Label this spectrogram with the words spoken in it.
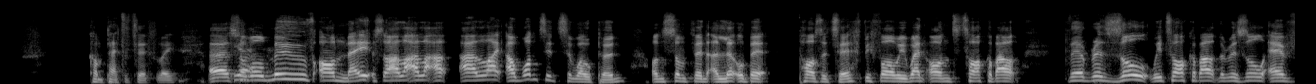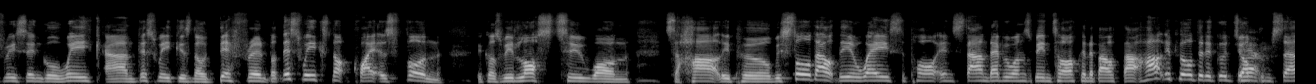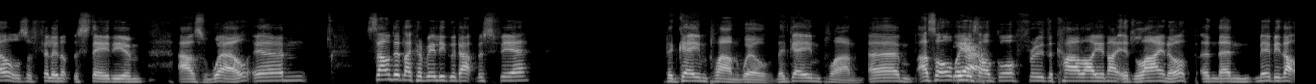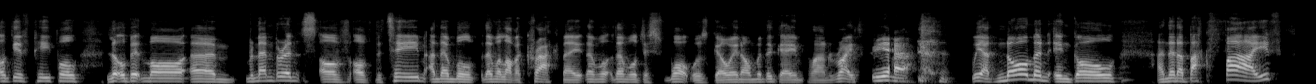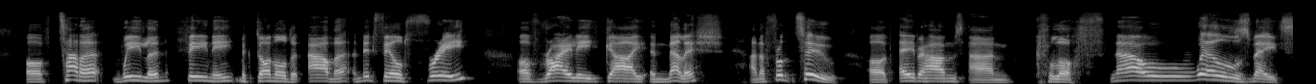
competitively. Uh, so yeah. we'll move on, mate. So I, I, I like I wanted to open on something a little bit positive before we went on to talk about the result. We talk about the result every single week, and this week is no different. But this week's not quite as fun because we lost 2 1 to Hartlepool. We sold out the away supporting stand. Everyone's been talking about that. Hartlepool did a good job yeah. themselves of filling up the stadium as well. Um, sounded like a really good atmosphere. The game plan, Will. The game plan. Um, as always, yeah. I'll go through the Carlisle United lineup, and then maybe that'll give people a little bit more um, remembrance of of the team, and then we'll then we'll have a crack, mate. Then we'll then we'll just what was going on with the game plan, right? Yeah. we had Norman in goal, and then a back five of Tara, Whelan, Feeney, McDonald, and Armer, a midfield three of Riley, Guy, and Mellish and the front two of Abrahams and Clough. Now, Wills, mate.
